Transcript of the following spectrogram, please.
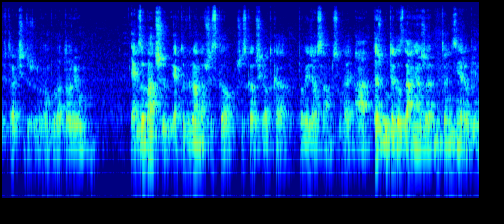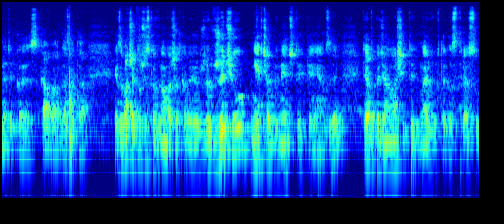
w trakcie dyżuru w ambulatorium. Jak zobaczył, jak to wygląda wszystko, wszystko od środka, powiedział sam, słuchaj, a też był tego zdania, że my to nic nie robimy, tylko jest kawa, gazeta. Jak zobaczył, jak to wszystko wygląda od środka, powiedział, że w życiu nie chciałby mieć tych pieniędzy, tej odpowiedzialności, tych nerwów, tego stresu.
